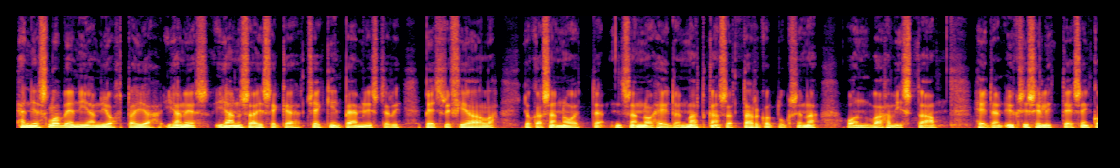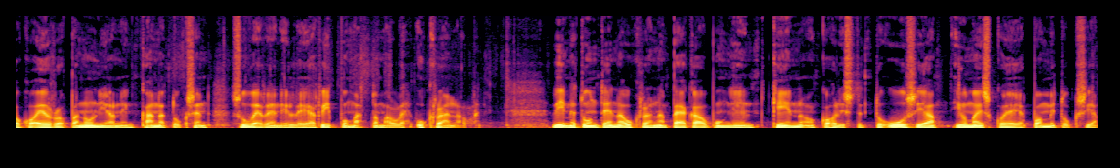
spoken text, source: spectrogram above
Hän ja Slovenian johtaja Janes Jansai sekä Tsekin pääministeri Petri Fiala, joka sanoi, että sanoi heidän matkansa tarkoituksena on vahvistaa heidän yksiselitteisen koko Euroopan unionin kannatuksen suverenille ja riippumattomalle Ukrainalle. Viime tunteina Ukrainan pääkaupunkiin on kohdistettu uusia ilmaiskoja ja pommituksia.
